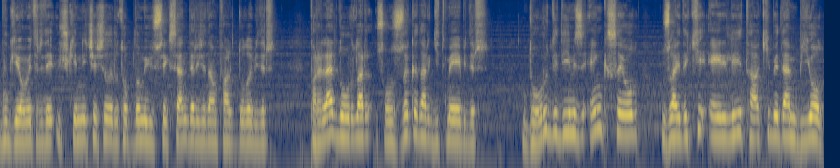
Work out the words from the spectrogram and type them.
Bu geometride üçgenin iç açıları toplamı 180 dereceden farklı olabilir. Paralel doğrular sonsuza kadar gitmeyebilir. Doğru dediğimiz en kısa yol uzaydaki eğriliği takip eden bir yol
